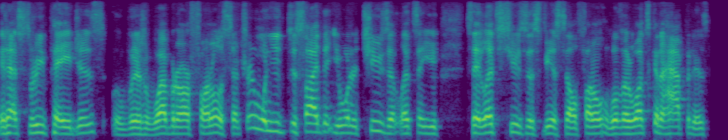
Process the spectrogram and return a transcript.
It has three pages. There's a webinar funnel, etc. And when you decide that you want to choose it, let's say you say let's choose this VSL funnel. Well, then what's going to happen is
